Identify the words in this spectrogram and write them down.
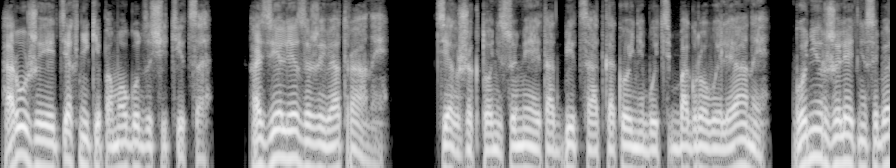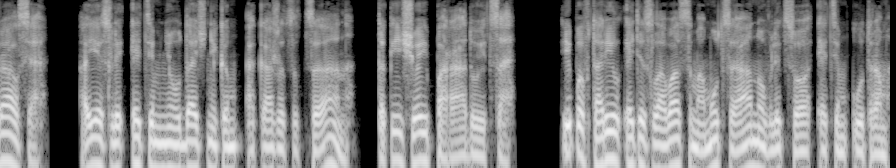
оружие и техники помогут защититься, а зелья заживят раны. Тех же, кто не сумеет отбиться от какой-нибудь багровой лианы, Гунир жалеть не собирался, а если этим неудачником окажется Циан, так еще и порадуется. И повторил эти слова самому Циану в лицо этим утром,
